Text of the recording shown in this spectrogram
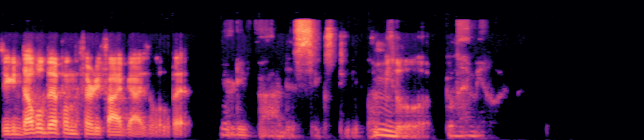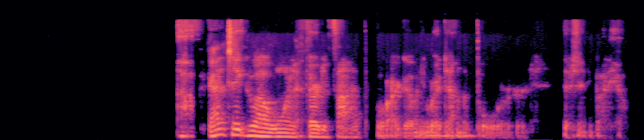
So you can double dip on the 35 guys a little bit. 35 to 60. Let me look. Let me look. Oh, I gotta take who I want at 35 before I go anywhere down the board. If there's anybody else.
